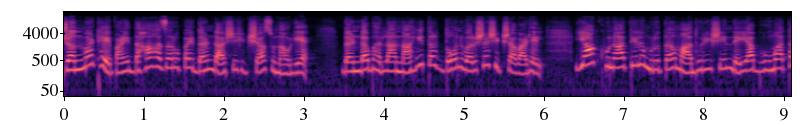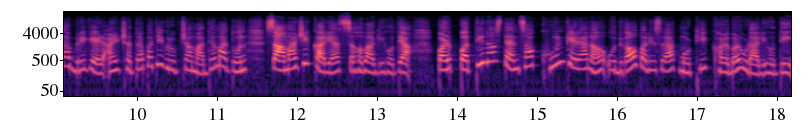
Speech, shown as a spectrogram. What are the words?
जन्मठेप आणि दहा हजार रुपये दंड अशी शिक्षा सुनावली आहे. दंड भरला नाही तर दोन वर्ष शिक्षा वाढेल. या खुनातील मृत माधुरी शिंदे या भूमाता ब्रिगेड आणि छत्रपती ग्रुपच्या माध्यमातून सामाजिक कार्यात सहभागी होत्या. पण पतीनंच त्यांचा खून केल्यानं उदगाव परिसरात मोठी खळबळ उडाली होती.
